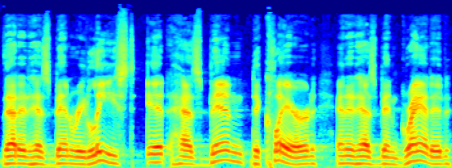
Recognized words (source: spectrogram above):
that it has been released, it has been declared, and it has been granted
